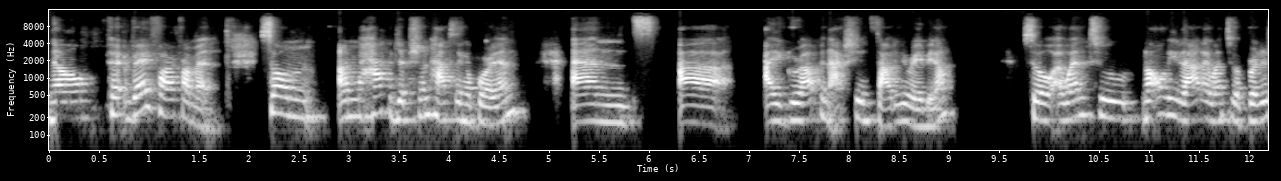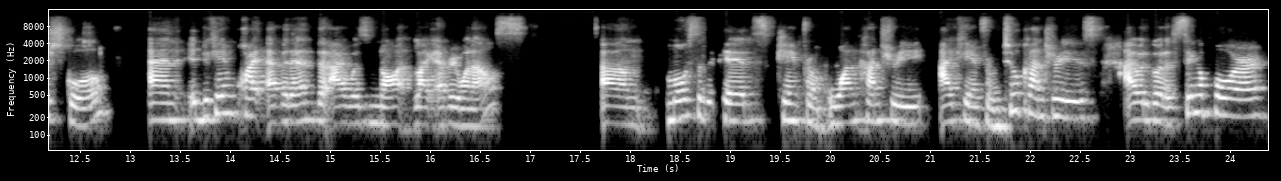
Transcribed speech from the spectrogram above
No, very far from it. So um, I'm half Egyptian, half Singaporean, and uh, I grew up in actually in Saudi Arabia. So I went to not only that, I went to a British school and it became quite evident that I was not like everyone else. Um, most of the kids came from one country. I came from two countries. I would go to Singapore.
